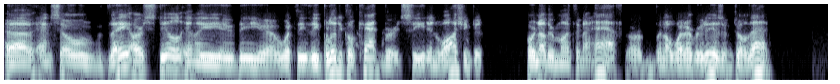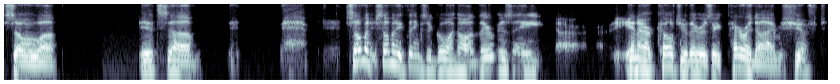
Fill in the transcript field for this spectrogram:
Uh, and so they are still in the the uh, what the, the political catbird seat in Washington for another month and a half, or you know whatever it is until that. So uh, it's uh, so many so many things are going on. There is a uh, in our culture there is a paradigm shift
